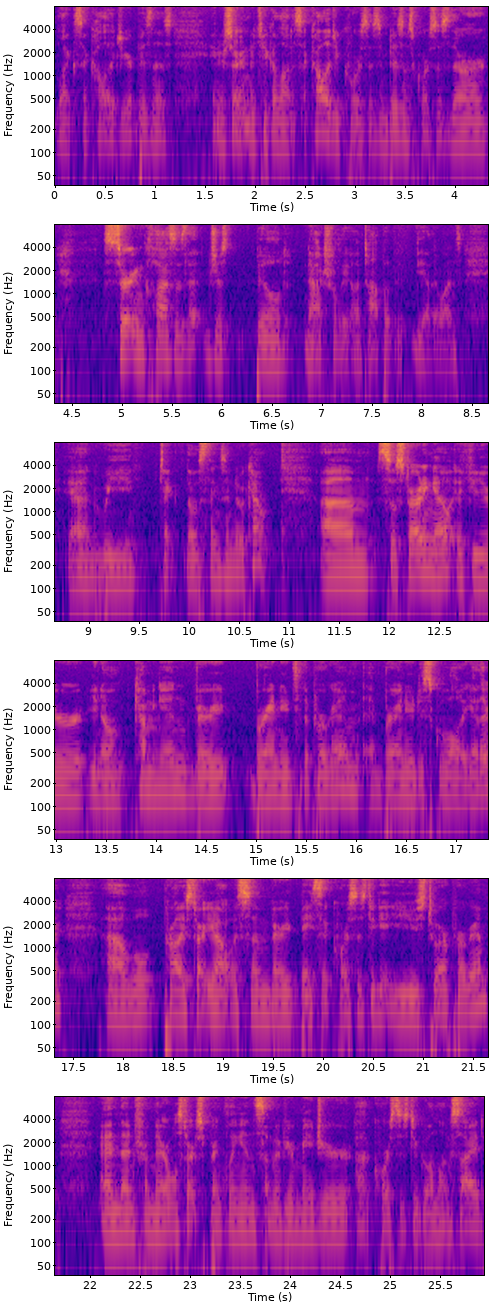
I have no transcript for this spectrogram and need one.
like psychology or business, and you're starting to take a lot of psychology courses and business courses. There are certain classes that just build naturally on top of the other ones, and we take those things into account. Um, so starting out, if you're you know coming in very brand new to the program and brand new to school altogether, uh, we'll probably start you out with some very basic courses to get you used to our program, and then from there we'll start sprinkling in some of your major uh, courses to go alongside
